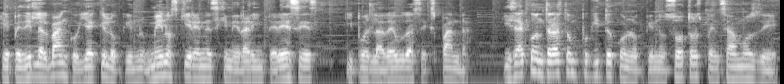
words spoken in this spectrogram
que pedirle al banco, ya que lo que menos quieren es generar intereses y pues la deuda se expanda. Quizá contrasta un poquito con lo que nosotros pensamos de,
